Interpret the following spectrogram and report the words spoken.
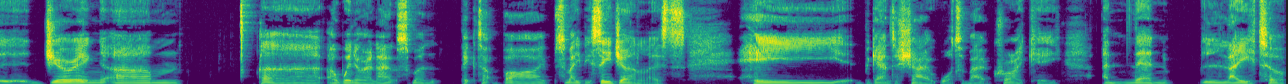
uh, during um, uh, a winner announcement picked up by some ABC journalists, he began to shout, What about Crikey? And then later,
